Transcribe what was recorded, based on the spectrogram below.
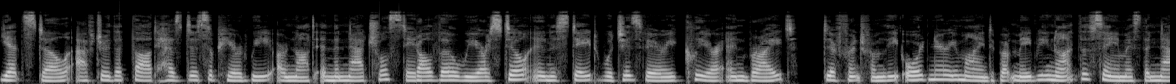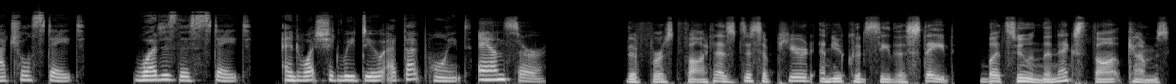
Yet still after the thought has disappeared we are not in the natural state although we are still in a state which is very clear and bright, different from the ordinary mind but maybe not the same as the natural state. What is this state, and what should we do at that point? Answer. The first thought has disappeared and you could see the state, but soon the next thought comes,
